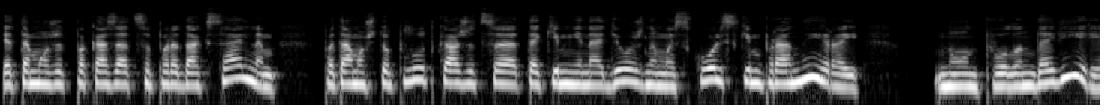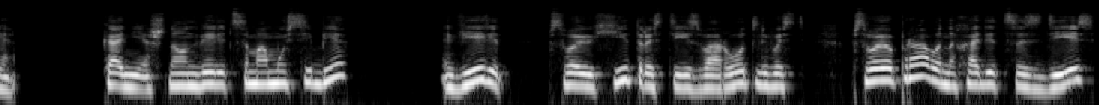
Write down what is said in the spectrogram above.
Это может показаться парадоксальным, потому что Плут кажется таким ненадежным и скользким пронырой, но он полон доверия. Конечно, он верит самому себе, верит в свою хитрость и изворотливость, в свое право находиться здесь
